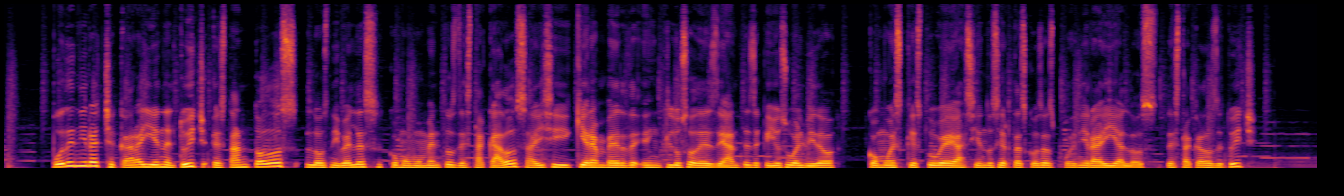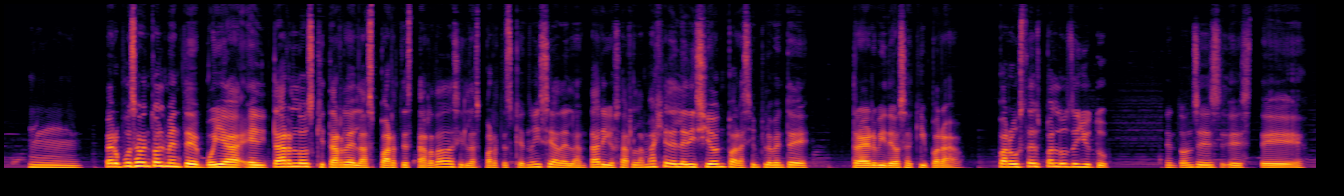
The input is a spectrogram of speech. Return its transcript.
Pueden ir a checar ahí en el Twitch, están todos los niveles como momentos destacados. Ahí si quieren ver incluso desde antes de que yo suba el video cómo es que estuve haciendo ciertas cosas, pueden ir ahí a los destacados de Twitch. Mm, pero pues eventualmente voy a editarlos, quitarle las partes tardadas y las partes que no hice, adelantar y usar la magia de la edición para simplemente traer videos aquí para, para ustedes, para los de YouTube. Entonces, este...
